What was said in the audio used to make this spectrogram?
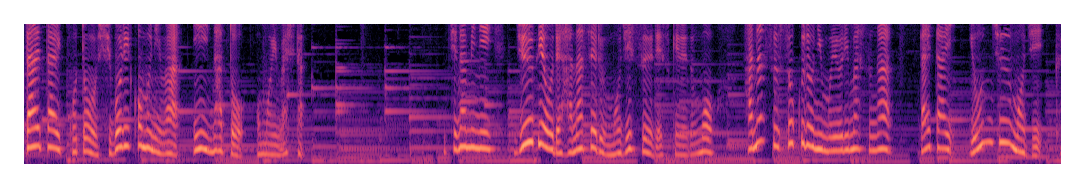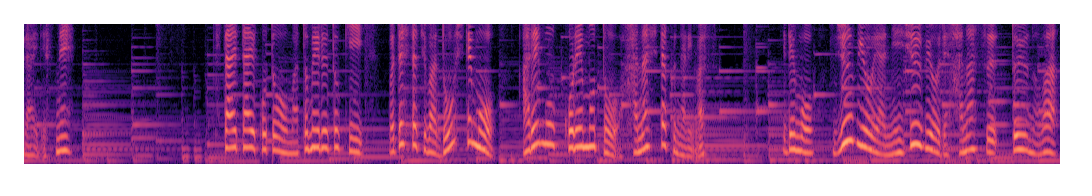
伝えたいことを絞り込むにはいいなと思いましたちなみに10秒で話せる文字数ですけれども話す速度にもよりますがだいたい40文字くらいですね伝えたいことをまとめるとき私たちはどうしてもあれもこれもと話したくなります。でも10秒や20秒で話すというのは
